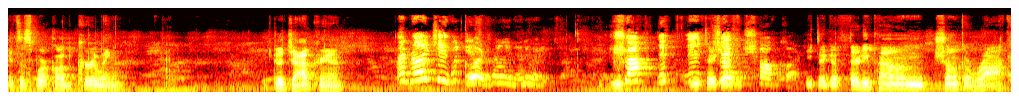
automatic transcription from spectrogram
It's a sport called curling. Good job, Krian. I really taste good. curling anyways? You- Choc- this, you take a- chocolate. You take a 30 pound chunk of rock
